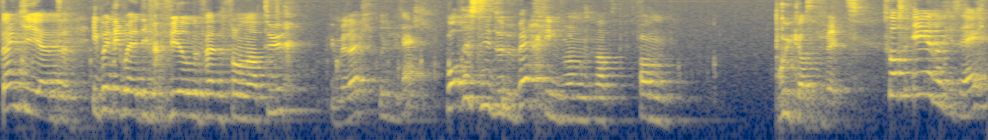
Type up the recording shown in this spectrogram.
Dank je Jente. Ik ben hier bij die vervelende vent van de natuur. Goedemiddag. Goedemiddag. Wat is nu de werking van, nat- van broeikaseffect? Zoals eerder gezegd,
